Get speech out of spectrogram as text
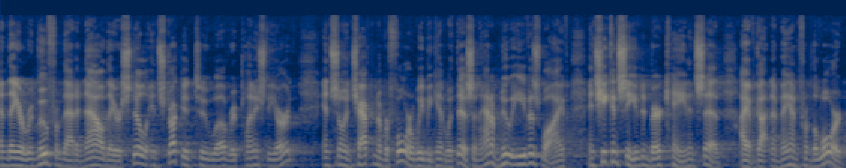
and they are removed from that, and now they are still instructed to uh, replenish the earth. And so in chapter number four, we begin with this. And Adam knew Eve, his wife, and she conceived and bare Cain and said, I have gotten a man from the Lord.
